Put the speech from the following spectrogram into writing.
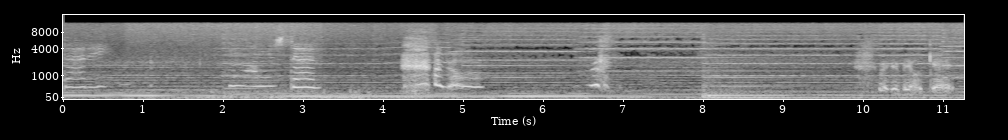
Daddy? Mom is dead. I know. We're gonna be okay.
